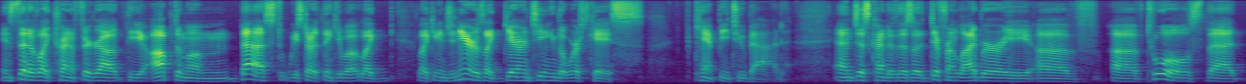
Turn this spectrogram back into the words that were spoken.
instead of like trying to figure out the optimum best, we start thinking about like like engineers, like guaranteeing the worst case can't be too bad and just kind of there's a different library of, of tools that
